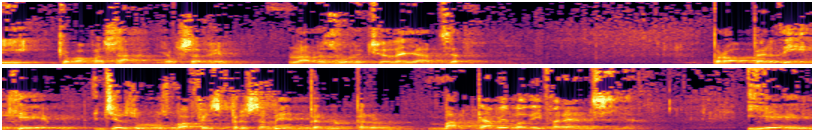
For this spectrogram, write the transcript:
I què va passar? ja ho sabem. La resurrecció de Llàtzer. Però per dir que Jesús va fer expressament per, per marcar bé la diferència. I ell,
